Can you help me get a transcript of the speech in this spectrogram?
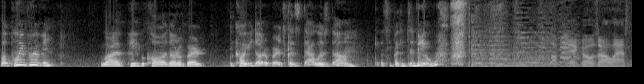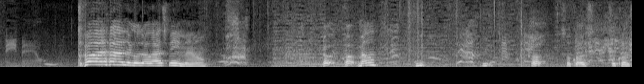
But point proven, why people call dodo bird they call you dodo birds because that was dumb. Okay, let's get back into the video. There goes our last female. there goes our last female. Oh, oh, melon. Mm. Mm. Oh, so close, so close.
